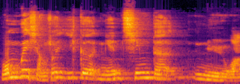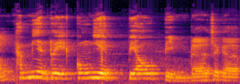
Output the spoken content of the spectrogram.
我们会想说，一个年轻的女王，她面对工业标炳的这个。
